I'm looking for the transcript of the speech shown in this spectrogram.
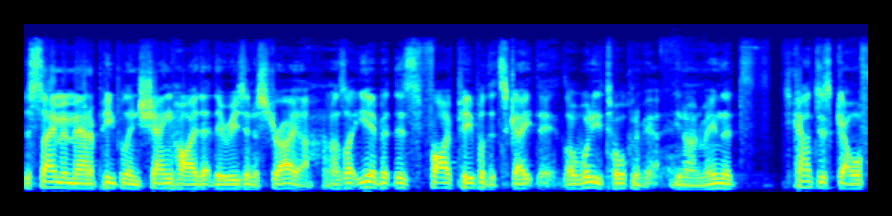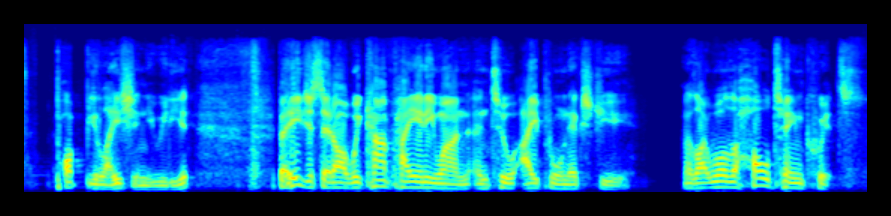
the same amount of people in Shanghai that there is in Australia. And I was like, yeah, but there's five people that skate there. Like, what are you talking about? You know what I mean? That's, you can't just go off population, you idiot. But he just said, oh, we can't pay anyone until April next year. I was like, well, the whole team quits.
